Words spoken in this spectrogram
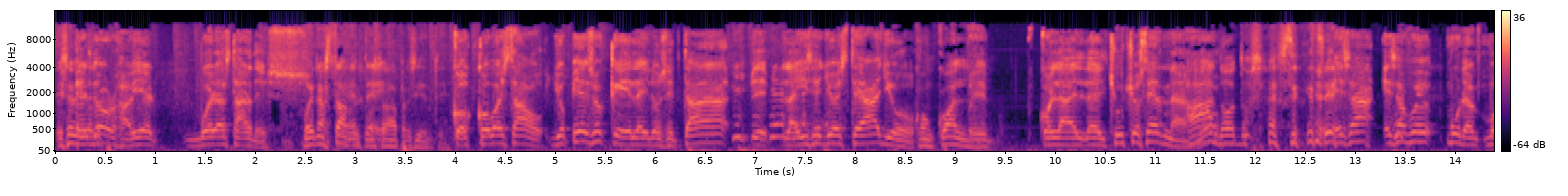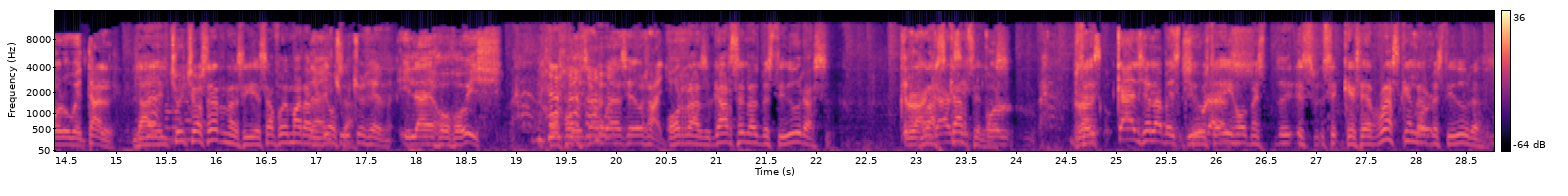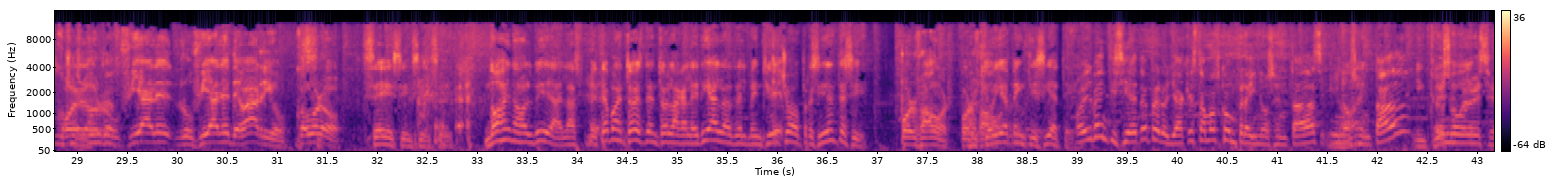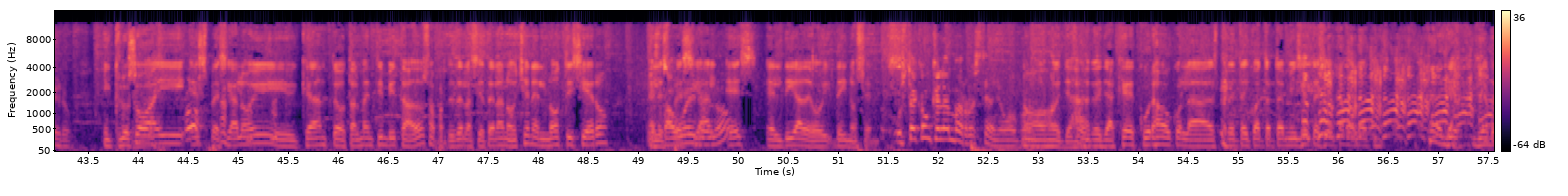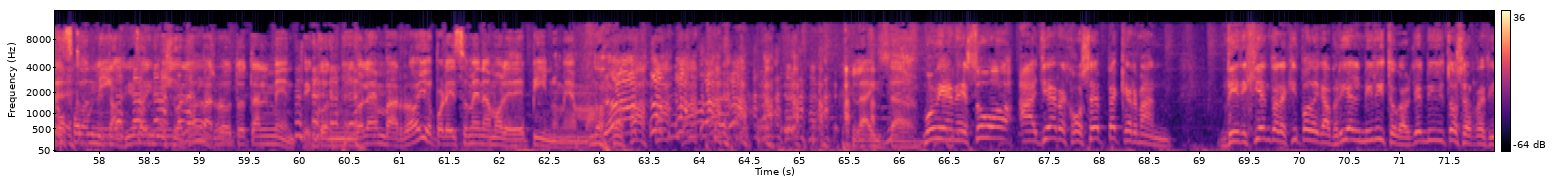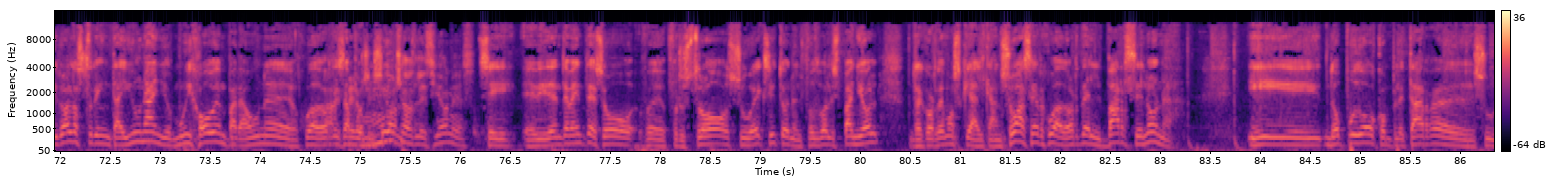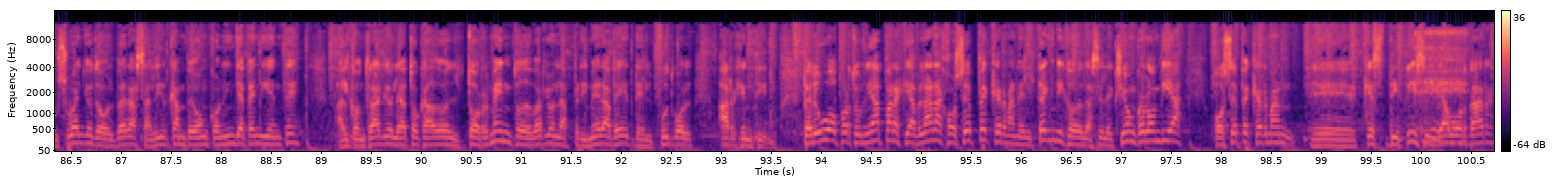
Ese video Perdón, Javier. Buenas tardes. Buenas tardes, ¿cómo está, presidente? ¿Cómo ha estado? Yo pienso que la inocentada eh, la hice yo este año. ¿Con cuál? Eh, con la, la del Chucho Serna. Ah, ¿no? no, no, sí, sí. Esa, esa fue monumental. La del Chucho Serna, sí, esa fue La del maravillosa. Chucho Serna. Y la de Jojovich. esa fue hace dos años. O rasgarse las vestiduras. Rascárselas. con- rascarse las Si vestiduras. usted dijo me que se rasquen las vestiduras. Con los rufiales, rufiales de barrio. ¿Cómo no? Sí, sí, sí, sí. No se nos olvida. Las metemos entonces dentro de la galería, las del 28 presidente, sí. Por favor, por Porque favor. hoy es 27. Hoy es 27, pero ya que estamos con preinocentadas, inocentada, incluso- es 9-0. Incluso hay especial hoy, y quedan totalmente invitados a partir de las 7 de la noche en el noticiero. El Está especial bueno, ¿no? es el día de hoy de Inocentes. ¿Usted con qué la embarró este año, Pablo? No, ya, ya quedé curado con las 34.700 boletas. Pues conmigo, conmigo la embarró ¿no? totalmente. Conmigo la embarró. Yo por eso me enamoré de Pino, mi amor. La Isa. Muy bien, estuvo ayer José Peckerman dirigiendo el equipo de Gabriel Milito. Gabriel Milito se retiró a los 31 años, muy joven para un eh, jugador Ah, de esa pero posición. muchas lesiones. Sí, evidentemente eso eh, frustró su éxito en el fútbol español. Recordemos que alcanzó a ser jugador del Barcelona y no pudo completar eh, su sueño de volver a salir campeón con Independiente. Al contrario, le ha tocado el tormento de verlo en la primera B del fútbol argentino. Pero hubo oportunidad para que hablara José Peckerman, el técnico de la selección Colombia. José Peckerman, eh, que es difícil de abordar.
